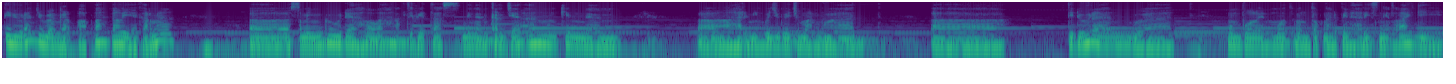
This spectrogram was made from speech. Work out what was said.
tiduran juga nggak apa-apa kali ya karena uh, seminggu udah lah aktivitas dengan kerjaan mungkin dan uh, hari minggu juga cuman buat uh, tiduran buat ngumpulin mood untuk ngadepin hari Senin lagi.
